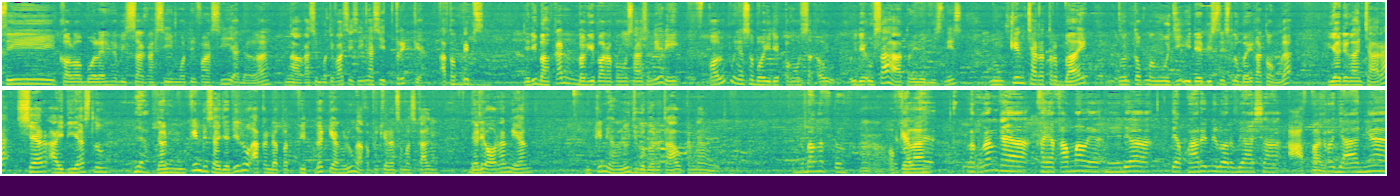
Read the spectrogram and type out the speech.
sih kalau boleh bisa kasih motivasi adalah nggak kasih motivasi sih ngasih trik ya atau tips. Jadi bahkan bagi para pengusaha sendiri, kalau lu punya sebuah ide pengusaha, ide usaha atau ide bisnis, mungkin cara terbaik untuk menguji ide bisnis lu baik atau enggak, ya dengan cara share ideas lu ya dan mungkin bisa jadi lu akan dapat feedback yang lu nggak kepikiran sama sekali dari orang yang mungkin yang lu juga baru tahu kenal gitu. bener banget tuh Nah, Oke Ya, lah. kayak- lakukan kayak kayak Kamal ya nih dia tiap hari nih luar biasa Apa? pekerjaannya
